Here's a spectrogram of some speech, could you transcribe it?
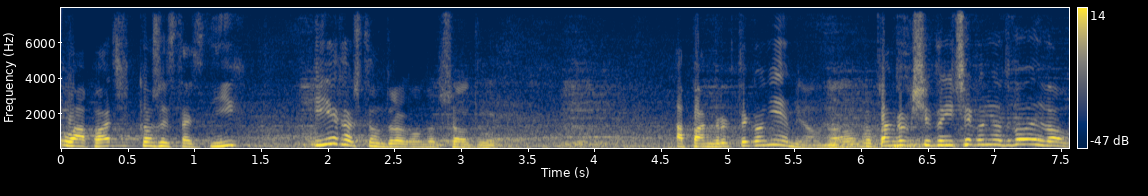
łapać, korzystać z nich i jechać tą drogą do przodu. A Pangrok tego nie miał, no, bo Pangrok się do niczego nie odwoływał.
